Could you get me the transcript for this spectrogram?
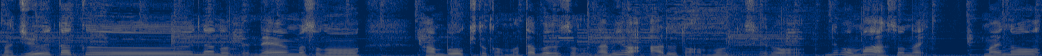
まあ、住宅なのでね、まあ、その繁忙期とかも多分その波はあるとは思うんですけどでもまあそんな前の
